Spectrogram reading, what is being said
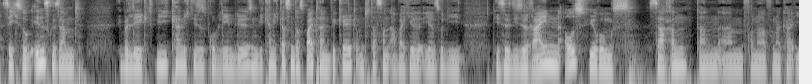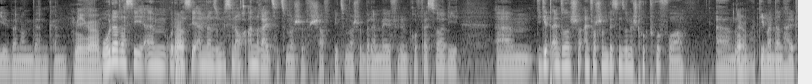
sich so insgesamt überlegt, wie kann ich dieses Problem lösen, wie kann ich das und das weiterentwickelt und das dann aber hier eher so die, diese, diese reinen Ausführungssachen dann ähm, von, der, von der KI übernommen werden können. Mega. Oder dass sie, ähm, oder Ja. dass sie einem dann so ein bisschen auch Anreize zum Beispiel schafft, wie zum Beispiel bei der Mail für den Professor, die, ähm, die gibt einfach schon, einfach schon ein bisschen so eine Struktur vor, ähm, Ja. die man dann halt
